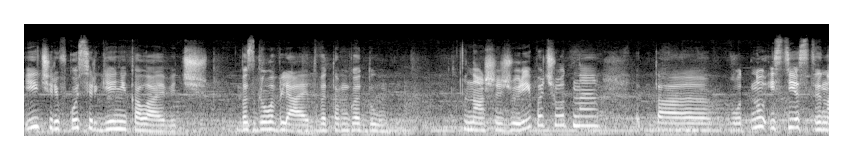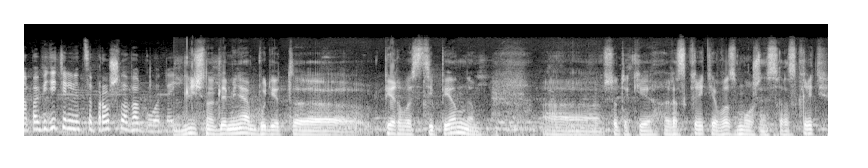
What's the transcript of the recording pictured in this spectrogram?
И Черевко Сергей Николаевич возглавляет в этом году наше жюри почетное. Это, вот, ну, естественно, победительница прошлого года. Лично для меня будет э, первостепенным э, все-таки раскрытие, возможность раскрыть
